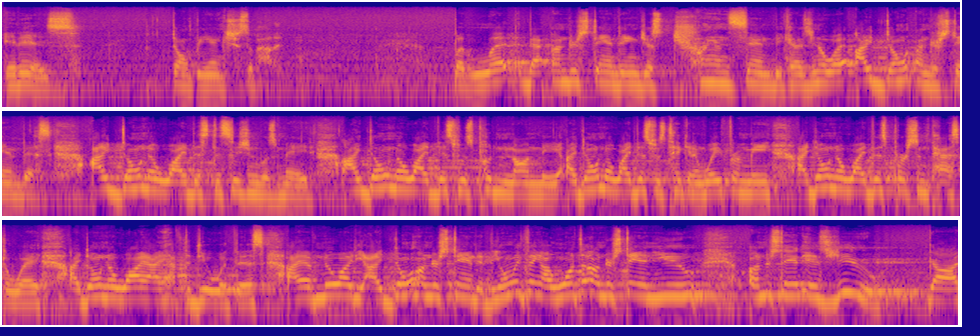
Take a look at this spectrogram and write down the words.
it is. Don't be anxious about it but let that understanding just transcend because you know what? I don't understand this. I don't know why this decision was made. I don't know why this was put on me. I don't know why this was taken away from me. I don't know why this person passed away. I don't know why I have to deal with this. I have no idea. I don't understand it. The only thing I want to understand you, understand is you, God.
